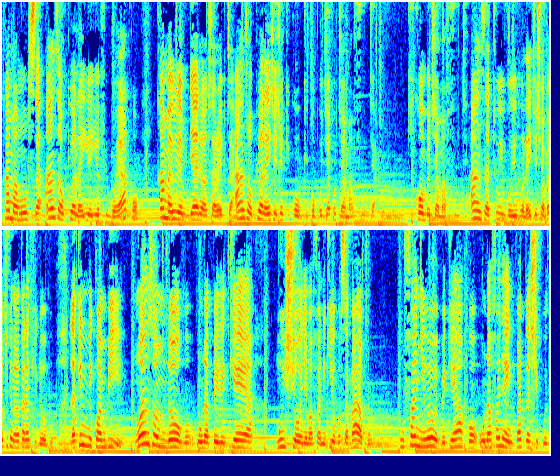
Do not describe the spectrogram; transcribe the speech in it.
Kama musa anza ukiwa na hiyo hiyo fimbo yako. Kama yule mjane wa sarepta anza ukiwa na hicho hicho kiko, kikopo chako cha mafuta. Kikombe cha mafuta. Anza tu hivyo hivyo na hicho hicho ambacho kinaonekana kidogo. Lakini nikwambie mwanzo mdogo unapelekea mwisho wenye mafanikio kwa sababu ufanyi wewe peke yako unafanya in partnership with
